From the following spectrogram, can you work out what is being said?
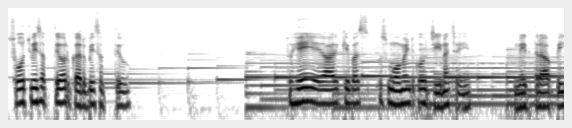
सोच भी सकते हो और कर भी सकते हो। तो है यार कि बस उस मोमेंट को जीना चाहिए। मेरी तरह आप भी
